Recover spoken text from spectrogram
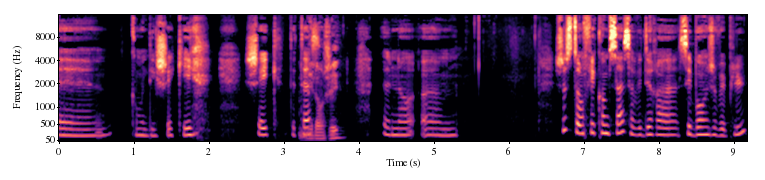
euh comment on dit shaker, shake de tasse. Mélanger. Euh, non. Euh, juste on fait comme ça, ça veut dire c'est bon, je vais plus.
